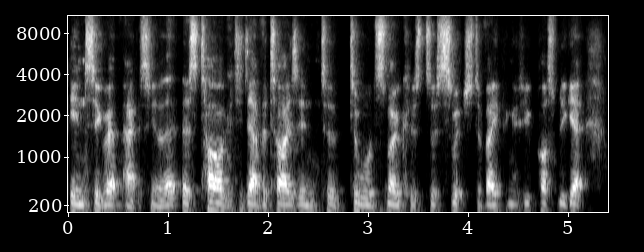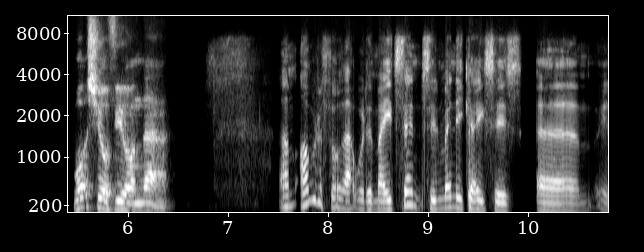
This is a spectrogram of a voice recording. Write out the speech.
in cigarette packs. You know, there's targeted advertising to, towards smokers to switch to vaping as you possibly get. What's your view on that? Um, I would have thought that would have made sense in many cases. Um, you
